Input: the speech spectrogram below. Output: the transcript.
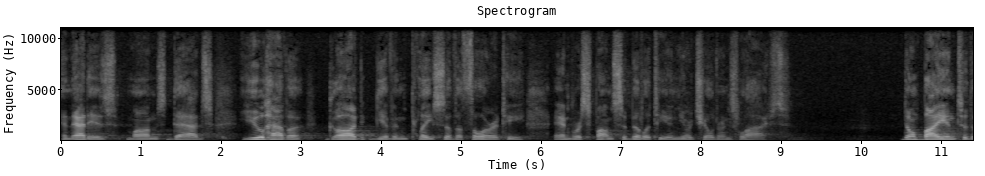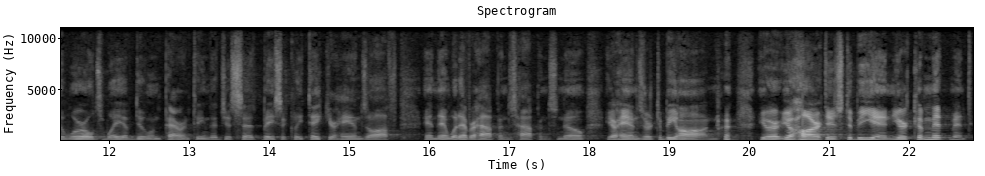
and that is moms, dads, you have a God given place of authority and responsibility in your children's lives. Don't buy into the world's way of doing parenting that just says basically take your hands off and then whatever happens, happens. No, your hands are to be on. your, your heart is to be in. Your commitment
